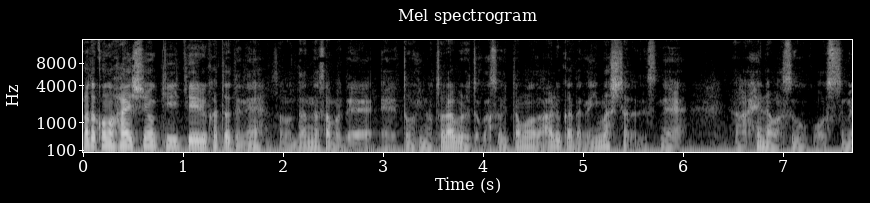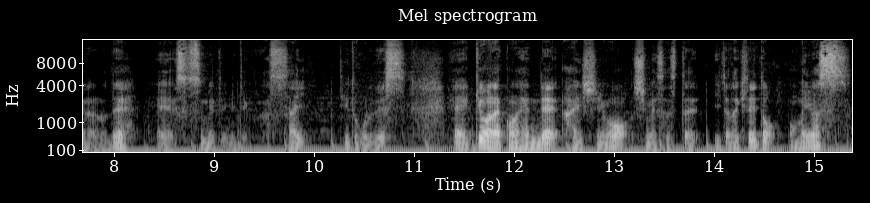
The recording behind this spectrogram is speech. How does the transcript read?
またこの配信を聞いている方でね、その旦那様で、えー、頭皮のトラブルとかそういったものがある方がいましたらですね、ヘナはすごくおすすめなので、えー、進めてみてくださいっていうところです、えー、今日はね、この辺で配信を締めさせていただきたいと思います。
